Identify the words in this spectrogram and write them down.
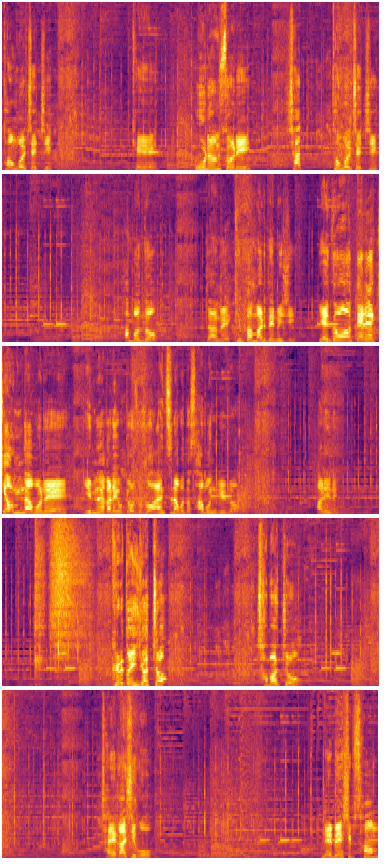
덩굴 채찍. 오케이. 울음소리, 샷, 덩굴 채찍. 한 번 더. 그 다음에 김밥 말이 데미지. 얘도 때릴 게 없나 보네. 입날 가리밖에 없어서 안 쓰나 보다. 4분 1이라. 아니네. 그래도 이겼죠? 잡았죠? 잘 가시고. 레벨 13.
